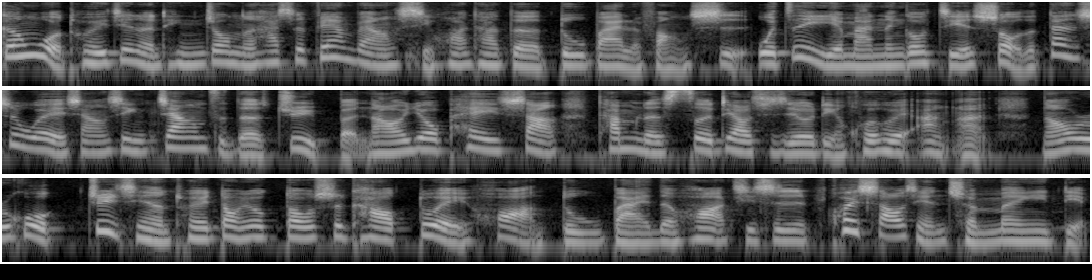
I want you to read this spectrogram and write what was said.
跟我推荐的听众呢，他是非常非常喜欢他的独白的方式，我自己也蛮能够接受的。但是我也相信这样子的剧本，然后又配上他们的色调，其实有点灰灰暗暗。然后如果剧情的推动又都是靠对话独白的话，其实会稍显沉闷一点。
